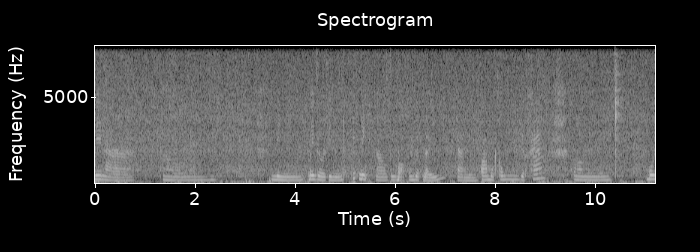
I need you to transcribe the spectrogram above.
nên là uh, mình bây giờ thì mình đã quyết định uh, từ bỏ công việc đấy và mình qua một công việc khác. Um, môi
